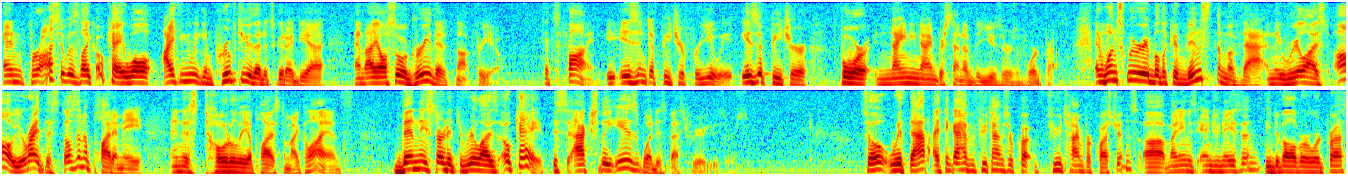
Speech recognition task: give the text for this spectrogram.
And for us, it was like, okay, well, I think we can prove to you that it's a good idea. And I also agree that it's not for you. That's fine. It isn't a feature for you. It is a feature for 99% of the users of WordPress. And once we were able to convince them of that and they realized, oh, you're right, this doesn't apply to me and this totally applies to my clients, then they started to realize, okay, this actually is what is best for your users. So with that, I think I have a few, times for, few time for questions. Uh, my name is Andrew Nacin, the developer of WordPress.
